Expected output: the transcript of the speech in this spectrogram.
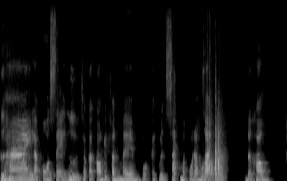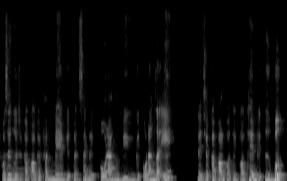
thứ hai là cô sẽ gửi cho các con cái phần mềm của cái quyển sách mà cô đang dạy được không? Cô sẽ gửi cho các con cái phần mềm cái quyển sách để cô đang vì cái cô đang dạy ý, để cho các con có thể có thêm cái từ vựng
